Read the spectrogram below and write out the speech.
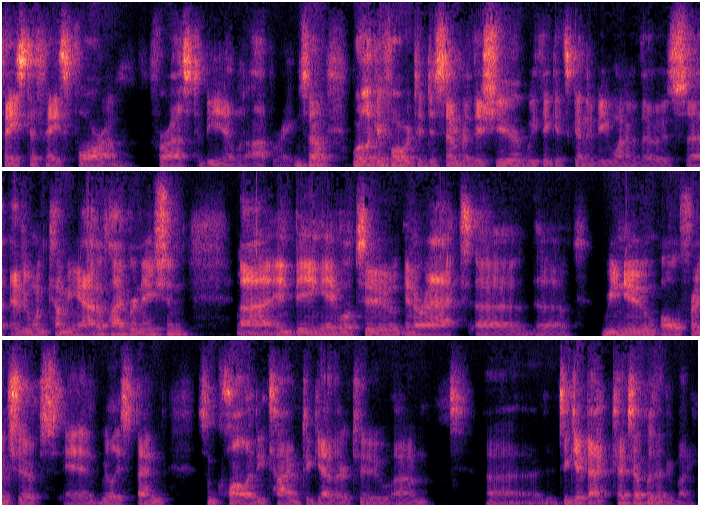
face to face forum for us to be able to operate. And so we're looking forward to December this year. We think it's going to be one of those uh, everyone coming out of hibernation. Uh, mm-hmm. and being able to interact, uh, uh, renew old friendships, and really spend some quality time together to um, uh, to get back, catch up with everybody.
